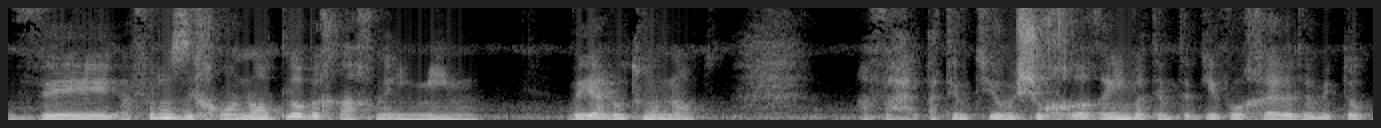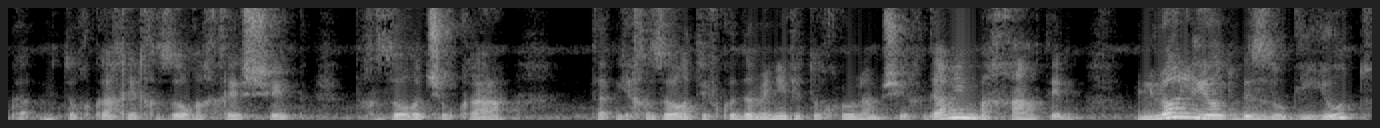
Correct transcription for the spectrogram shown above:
ואפילו זיכרונות לא בהכרח נעימים, ויעלו תמונות. אבל אתם תהיו משוחררים ואתם תגיבו אחרת, ומתוך כך יחזור החשק, תחזור התשוקה, יחזור התפקוד המיני ותוכלו להמשיך. גם אם בחרתם לא להיות בזוגיות,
